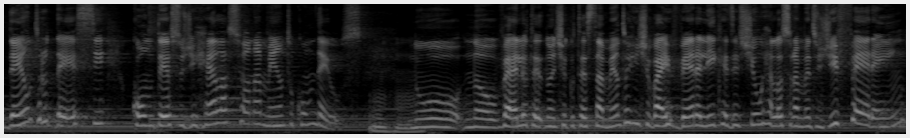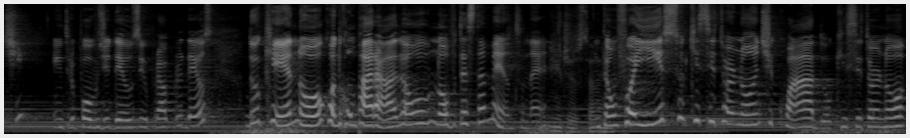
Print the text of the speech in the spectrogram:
dentro desse contexto de relacionamento com Deus. Uhum. No, no velho, no Antigo Testamento a gente vai ver ali que existia um relacionamento diferente entre o povo de Deus e o próprio Deus do que no quando comparado ao Novo Testamento, né? Justamente. Então foi isso que se tornou antiquado, que se tornou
